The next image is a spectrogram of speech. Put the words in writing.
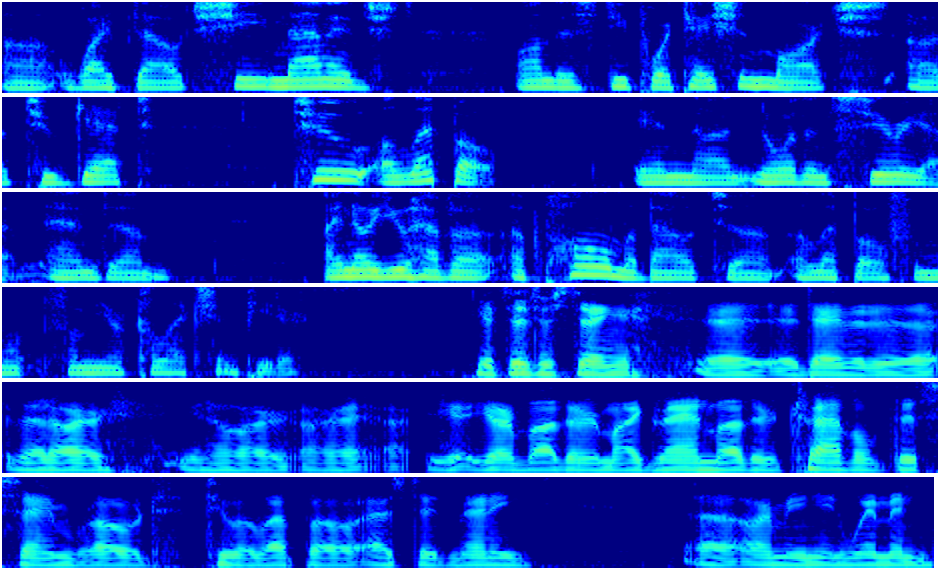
uh, wiped out. She managed on this deportation march uh, to get to Aleppo in uh, northern Syria. And um, I know you have a, a poem about uh, Aleppo from from your collection, Peter. It's interesting, uh, David, that our you know our, our, our, your mother, my grandmother, traveled this same road to Aleppo, as did many uh, Armenian women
